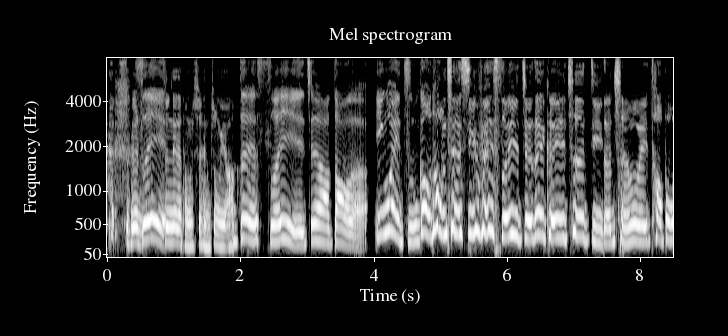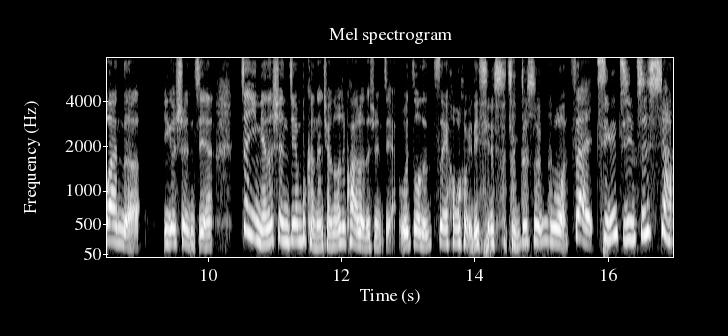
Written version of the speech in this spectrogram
此刻所以之内的同事很重要。对，所以就要到了，因为足够痛彻心扉，所以绝对可以彻底的成为 top one 的。一个瞬间，这一年的瞬间不可能全都是快乐的瞬间。我做的最后悔的一件事情，就 是我在情急之下，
